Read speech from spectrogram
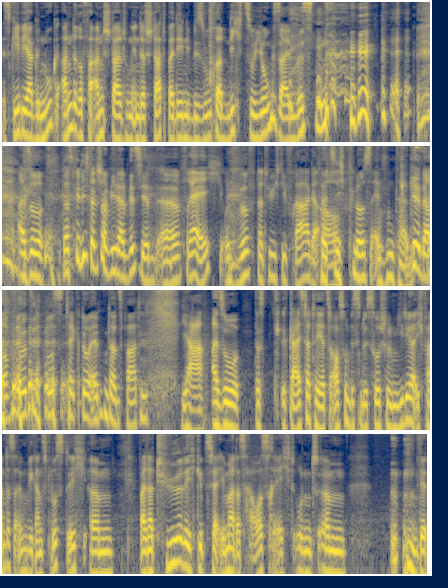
es gäbe ja genug andere Veranstaltungen in der Stadt, bei denen die Besucher nicht so jung sein müssten. also, das finde ich dann schon wieder ein bisschen äh, frech und wirft natürlich die Frage 40 auf. plus Ententanz. Genau, 40 plus Techno-Ententanzparty. Ja, also das geisterte jetzt auch so ein bisschen durch Social Media. Ich fand das irgendwie ganz lustig, ähm, weil natürlich gibt's ja immer das Hausrecht und ähm, der,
